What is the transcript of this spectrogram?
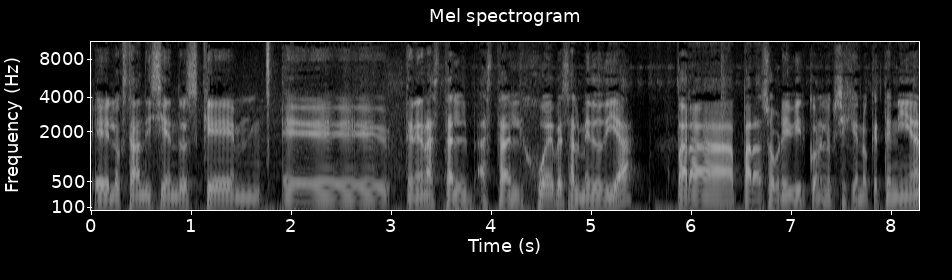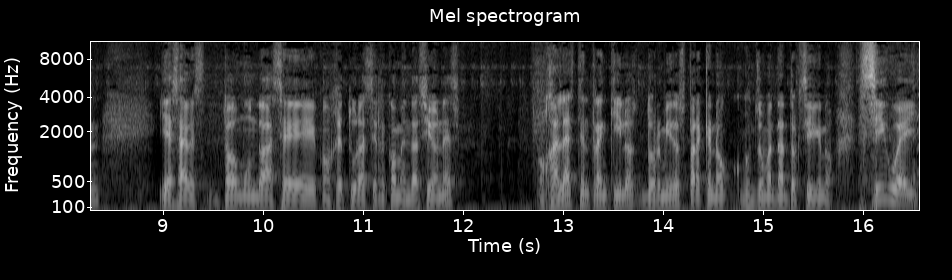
Eh, lo que estaban diciendo es que mm, eh, tenían hasta el, hasta el jueves al mediodía para, para sobrevivir con el oxígeno que tenían. Ya sabes, todo el mundo hace conjeturas y recomendaciones. Ojalá estén tranquilos, dormidos para que no consuman tanto oxígeno. Sí, güey.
